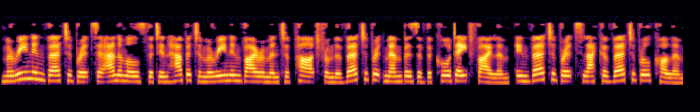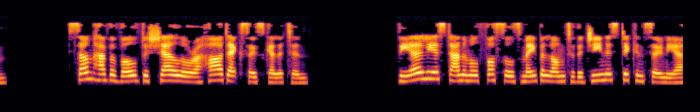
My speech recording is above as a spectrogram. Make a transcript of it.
Marine invertebrates are animals that inhabit a marine environment apart from the vertebrate members of the chordate phylum. Invertebrates lack a vertebral column. Some have evolved a shell or a hard exoskeleton. The earliest animal fossils may belong to the genus Dickinsonia,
